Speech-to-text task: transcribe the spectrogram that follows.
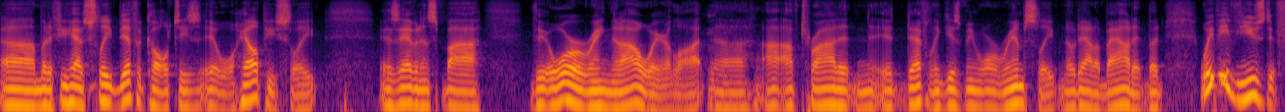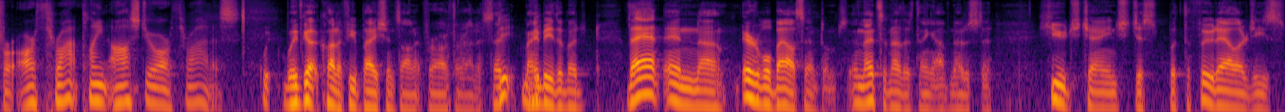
uh, but if you have sleep difficulties, it will help you sleep, as evidenced by the Oura ring that I wear a lot. Mm-hmm. Uh, I, have tried it, and it definitely gives me more REM sleep, no doubt about it. But we've even used it for arthritis, plain osteoarthritis. We, have got quite a few patients on it for arthritis. That maybe the that and uh, irritable bowel symptoms, and that's another thing I've noticed a huge change just with the food allergies.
